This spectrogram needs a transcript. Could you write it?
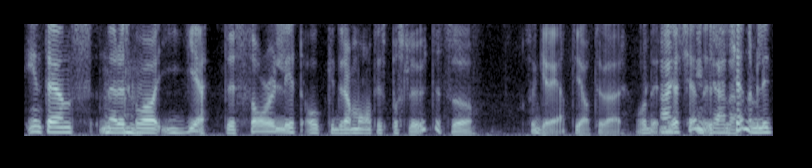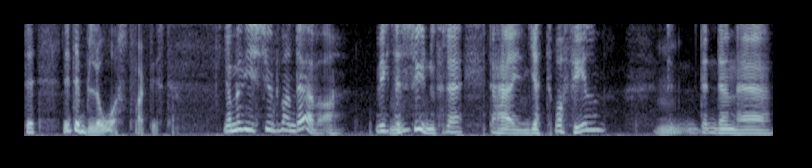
inte ens när det ska vara jättesorgligt och dramatiskt på slutet så, så grät jag tyvärr. Och det, Nej, jag kände, kände mig lite, lite blåst faktiskt. Ja men visst gjorde man det va? Vilket är Mm. synd för det, det här är en jättebra film. Den, den är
